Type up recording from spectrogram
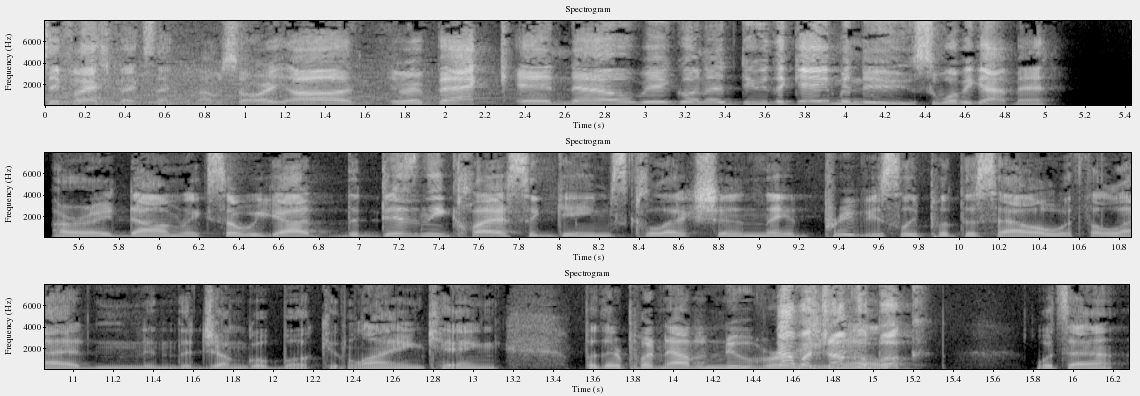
Was say flashback segment. I'm sorry. Uh, we're back, and now we're gonna do the gaming news. So what we got, man? All right, Dominic. So we got the Disney Classic Games Collection. They had previously put this out with Aladdin and the Jungle Book and Lion King, but they're putting out a new version. How about Jungle now. Book? What's that?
